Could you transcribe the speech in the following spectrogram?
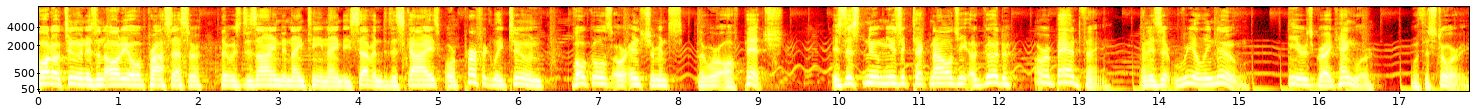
Auto tune is an audio processor that was designed in 1997 to disguise or perfectly tune vocals or instruments that were off pitch. Is this new music technology a good or a bad thing? And is it really new? Here's Greg Hengler with the story.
